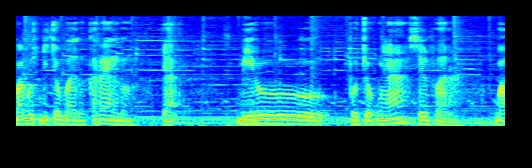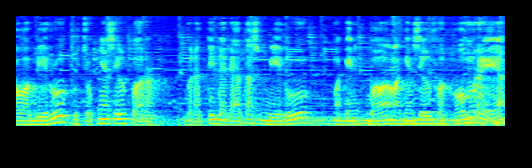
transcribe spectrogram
bagus dicoba tuh, keren tuh. Ya, biru pucuknya silver, bawa biru pucuknya silver. Berarti dari atas biru, makin ke bawah makin silver. Omre ya,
